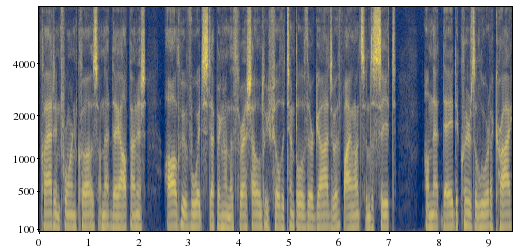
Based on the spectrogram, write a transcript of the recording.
clad in foreign clothes. On that day, I'll punish all who avoid stepping on the threshold, who fill the temple of their gods with violence and deceit. On that day, declares the Lord, a cry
